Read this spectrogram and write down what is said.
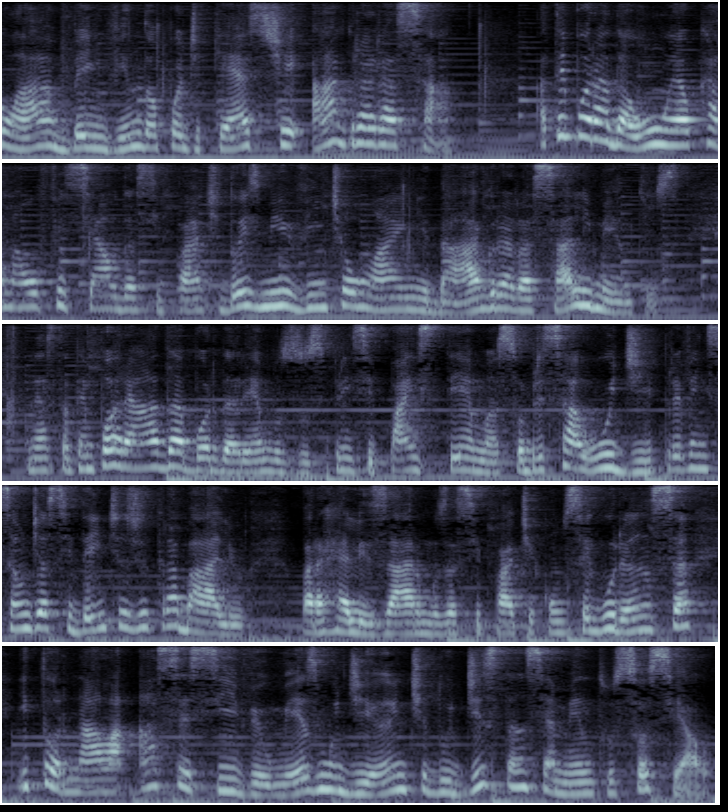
Olá, bem-vindo ao podcast Agroaraçá. A temporada 1 é o canal oficial da CIPAT 2020 online da Agroaraçá Alimentos. Nesta temporada abordaremos os principais temas sobre saúde e prevenção de acidentes de trabalho, para realizarmos a CIPAT com segurança e torná-la acessível mesmo diante do distanciamento social.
